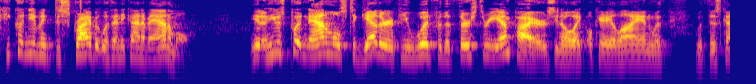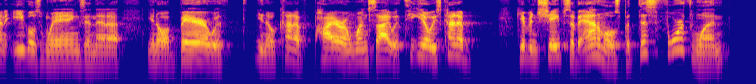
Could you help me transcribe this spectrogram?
he couldn't even describe it with any kind of animal. You know, he was putting animals together, if you would, for the first three empires. You know, like okay, a lion with with this kind of eagle's wings, and then a you know a bear with you know kind of higher on one side with you know he's kind of given shapes of animals. But this fourth one,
